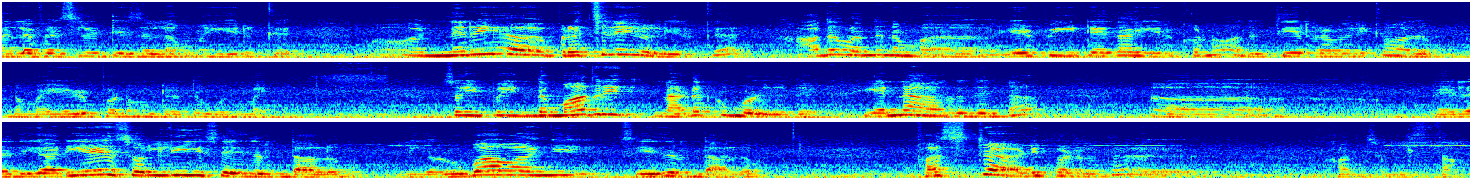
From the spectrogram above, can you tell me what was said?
நல்ல ஃபெசிலிட்டிஸ் எல்லாமும் இருக்குது நிறைய பிரச்சனைகள் இருக்குது அதை வந்து நம்ம எழுப்பிக்கிட்டே தான் இருக்கணும். அது தீர்ற வரைக்கும் அது நம்ம எழுப்பணுன்றது உண்மை. ஸோ இப்போ இந்த மாதிரி நடக்கும் பொழுது என்ன ஆகுதுன்னா மேலதிகாரியே சொல்லி செய்திருந்தாலும் நீங்கள் ரூபா வாங்கி செய்திருந்தாலும் ஃபஸ்ட்டு அடிப்படுறது கான்ஸ்டபிள்ஸ் தான்.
